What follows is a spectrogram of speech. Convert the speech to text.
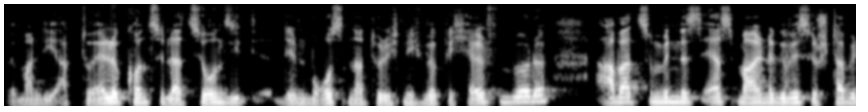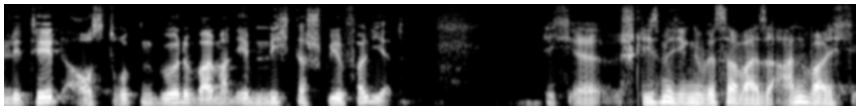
wenn man die aktuelle Konstellation sieht, den Borussen natürlich nicht wirklich helfen würde, aber zumindest erstmal eine gewisse Stabilität ausdrücken würde, weil man eben nicht das Spiel verliert. Ich äh, schließe mich in gewisser Weise an, weil ich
